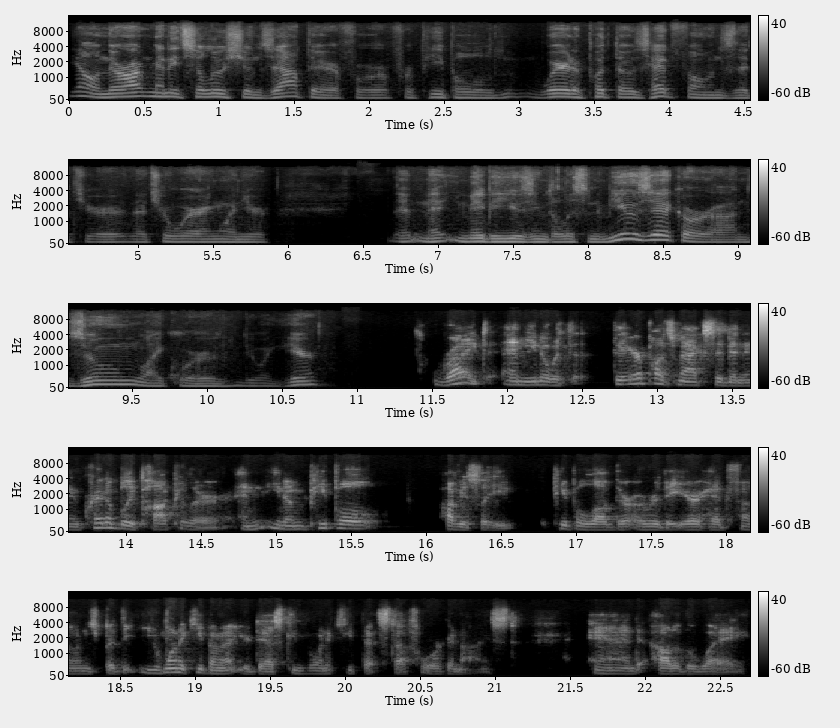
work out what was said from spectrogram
You know, and there aren't many solutions out there for for people where to put those headphones that you're that you're wearing when you're that may, maybe using to listen to music or on Zoom like we're doing here. Right, and you know, with the, the AirPods Max, have been incredibly popular, and you know, people obviously people love their over-the-ear headphones, but you want to keep them at your desk and you want to keep that stuff organized and out of the way.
